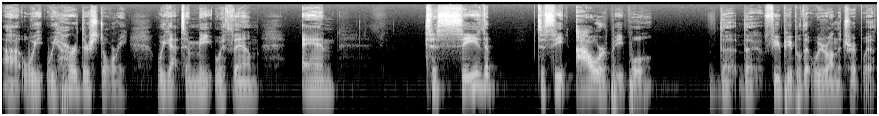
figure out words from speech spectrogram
uh, we we heard their story. We got to meet with them, and to see the to see our people, the the few people that we were on the trip with,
